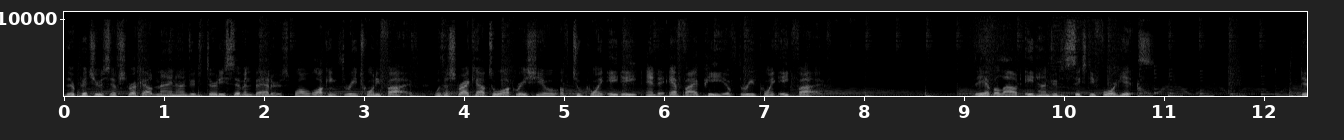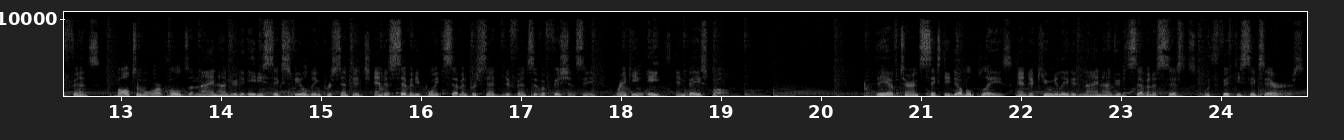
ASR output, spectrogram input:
Their pitchers have struck out 937 batters while walking 325, with a strikeout to walk ratio of 2.88 and a FIP of 3.85. They have allowed 864 hits. Defense Baltimore holds a 986 fielding percentage and a 70.7% defensive efficiency, ranking 8th in baseball. They have turned 60 double plays and accumulated 907 assists with 56 errors.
